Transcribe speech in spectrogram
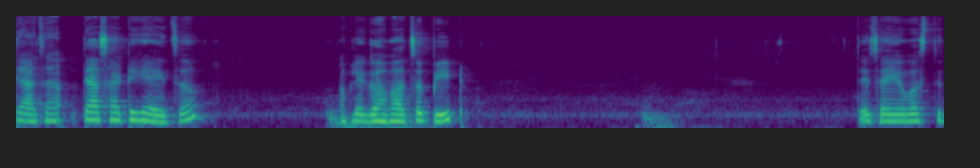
त्याचा त्यासाठी घ्यायचं आपले गव्हाचं पीठ. त्याचं व्यवस्थित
